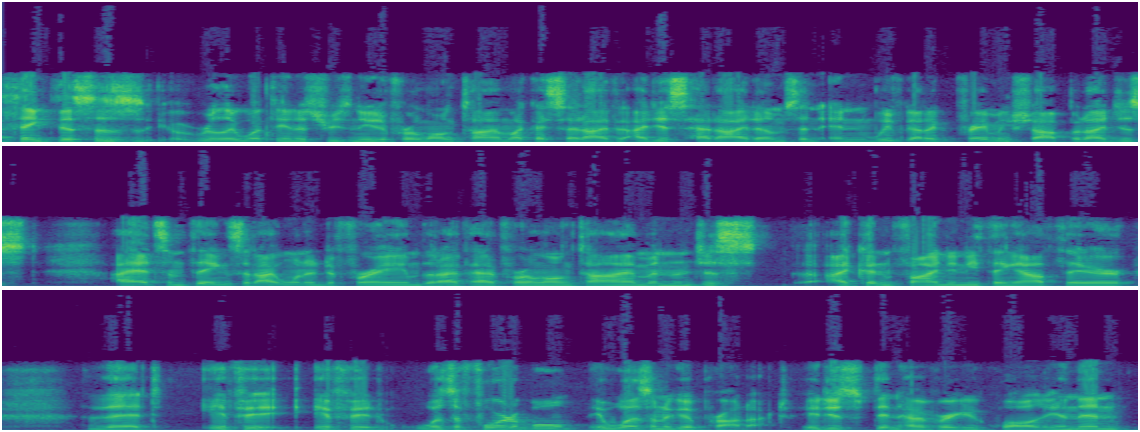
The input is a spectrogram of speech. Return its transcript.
think this is really what the industry's needed for a long time. Like I said, I've, I just had items, and, and we've got a framing shop, but I just I had some things that I wanted to frame that I've had for a long time, and just I couldn't find anything out there that if it if it was affordable, it wasn't a good product. It just didn't have a very good quality. And then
